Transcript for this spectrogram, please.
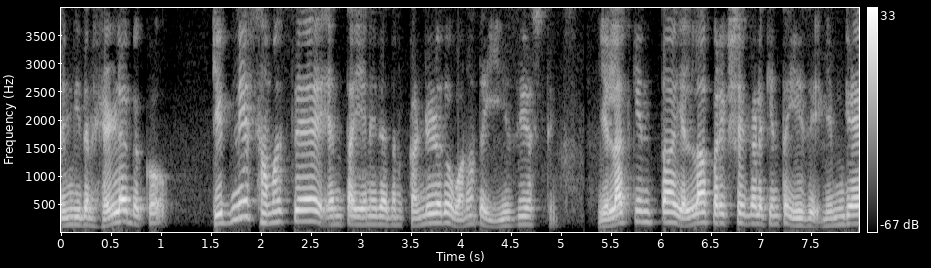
ನಿಮ್ಗೆ ಇದನ್ನ ಹೇಳಲೇಬೇಕು. ಕಿಡ್ನಿ ಸಮಸ್ಯೆ ಅಂತ ಏನಿದೆ ಅದನ್ನ ಕಂಡುಹಿಡಿಯೋದು one of the easiest things ಎಲ್ಲದಕ್ಕಿಂತ ಎಲ್ಲ ಪರೀಕ್ಷೆಗಳಿಗಿಂತ ಈಸಿ ನಿಮಗೆ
